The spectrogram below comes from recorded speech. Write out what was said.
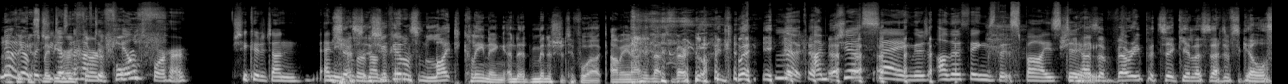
No, I think no, it's but she doesn't her have third to or have killed fourth. for her. She could have done any Yes, number of she's other good on things. some light cleaning and administrative work. I mean, I think that's very likely. Look, I'm just saying there's other things that spies do. she has a very particular set of skills.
